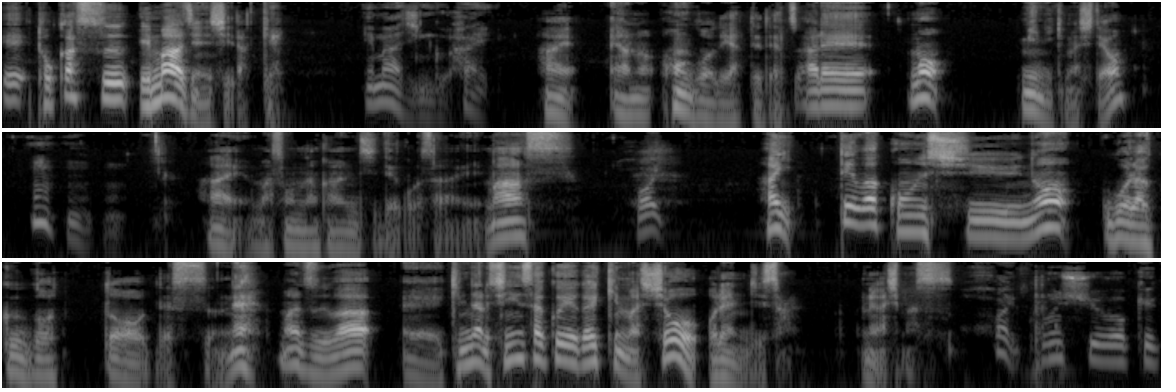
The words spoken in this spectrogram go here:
え、溶かすエマージェンシーだっけ？エマージング、はい。はい。あの、本郷でやってたやつ。あれも見に来ましたよ。うんうんはい。まあそんな感じでございます。うん。はい。はい。では、今週の娯楽ごとですね。まずは、えー気になる新作映画行きましょう。オレンジさん。お願いします。はい。今週は結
